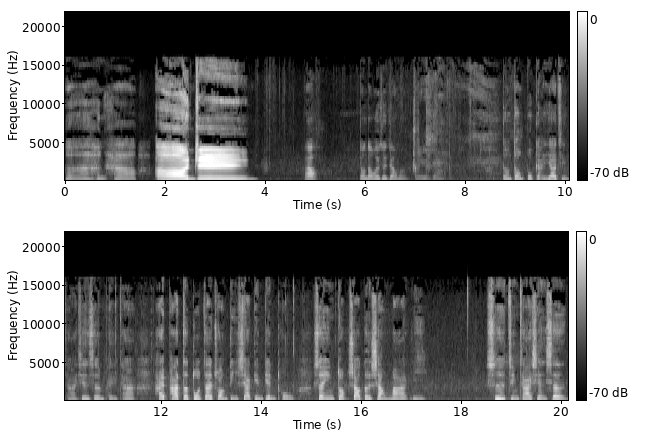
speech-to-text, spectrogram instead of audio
觉。啊，很好，安静。好，东东会睡觉吗？现在东东不敢要警察先生陪他，害怕的躲在床底下点点头，声音短小得像蚂蚁。是警察先生。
